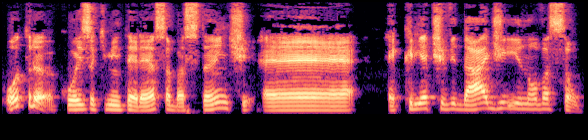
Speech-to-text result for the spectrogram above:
Outra coisa que me interessa bastante é, é criatividade e inovação.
